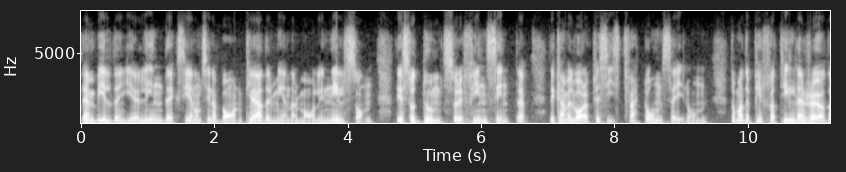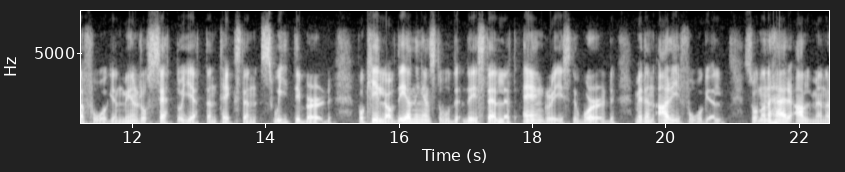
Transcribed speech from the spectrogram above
Den bilden ger Lindex genom sina barnkläder menar Malin Nilsson. Det är så dumt så det finns inte. Det kan väl vara precis tvärtom säger hon. De hade piffat till den röda fågeln med en rosett och gett den texten Sweetie Bird. På killavdelningen stod det istället Angry is the word med en arg fågel. Sådana här allmänna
